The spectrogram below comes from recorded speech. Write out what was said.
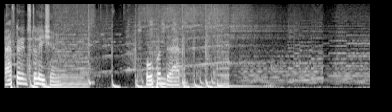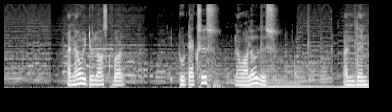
After installation, open the app and now it will ask for root access. Now allow this and then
